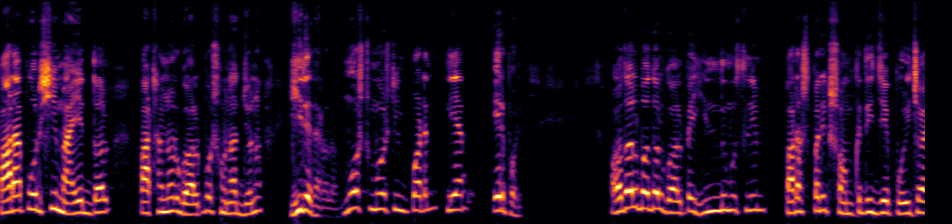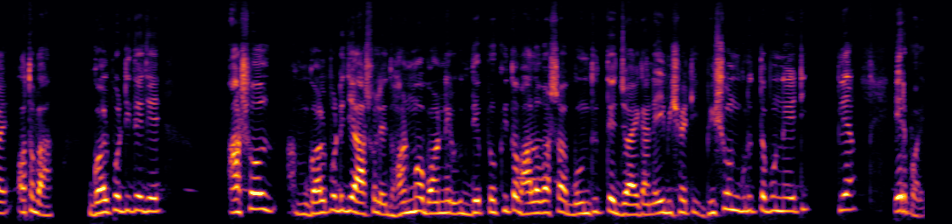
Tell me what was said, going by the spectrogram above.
পাড়াপড়শি মায়ের দল পাঠানোর গল্প শোনার জন্য ঘিরে দাঁড়াল। মোস্ট মোস্ট ইম্পর্টেন্ট ক্লিয়ার এরপরে, অদল বদল গল্পে হিন্দু, মুসলিম, পারস্পরিক সম্প্রীতির যে পরিচয় অথবা গল্পটিতে যে আসল, গল্পটি যে আসলে ধর্ম, বর্ণের ঊর্ধ্বে প্রকৃত ভালোবাসা, বন্ধুত্বের জয়গান, এই বিষয়টি ভীষণ গুরুত্বপূর্ণ এটি। ক্লিয়ার এরপরে,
